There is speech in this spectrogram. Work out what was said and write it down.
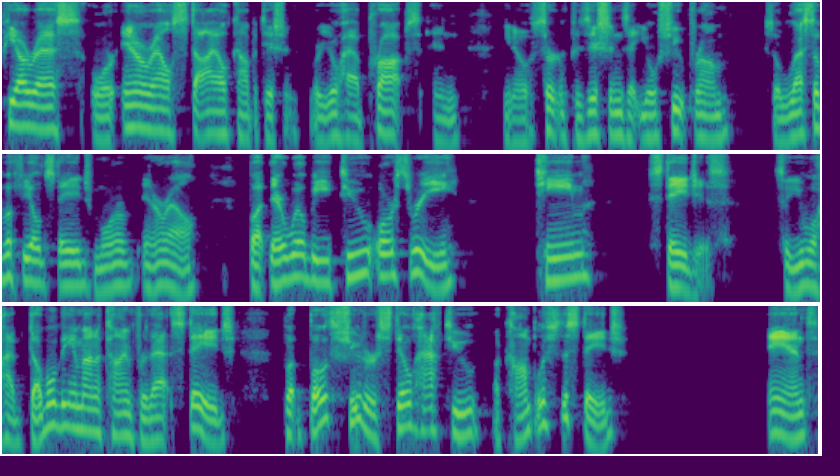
PRS or NRL style competition where you'll have props and you know certain positions that you'll shoot from. So less of a field stage, more of NRL, but there will be two or three team stages. So you will have double the amount of time for that stage, but both shooters still have to accomplish the stage and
